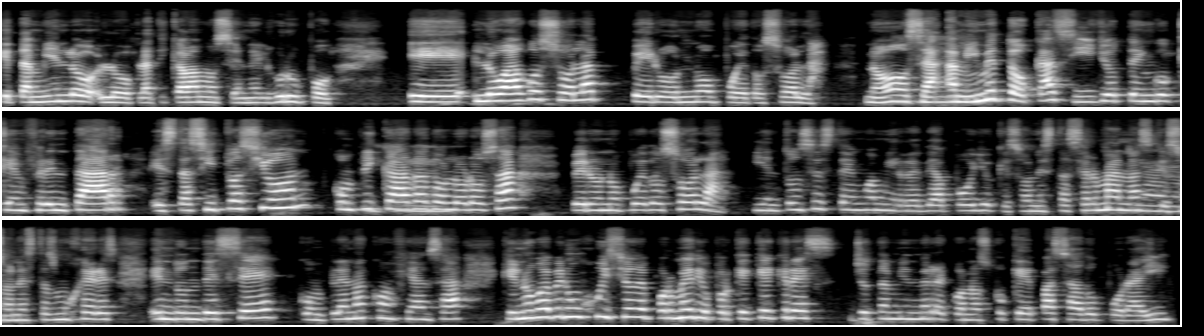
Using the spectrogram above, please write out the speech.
que también lo, lo platicábamos en el grupo. Eh, lo hago sola, pero no puedo sola. ¿No? O sea, a mí me toca, sí, yo tengo que enfrentar esta situación complicada, dolorosa, pero no puedo sola. Y entonces tengo a mi red de apoyo, que son estas hermanas, que son estas mujeres, en donde sé con plena confianza que no va a haber un juicio de por medio, porque ¿qué crees? Yo también me reconozco que he pasado por ahí.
